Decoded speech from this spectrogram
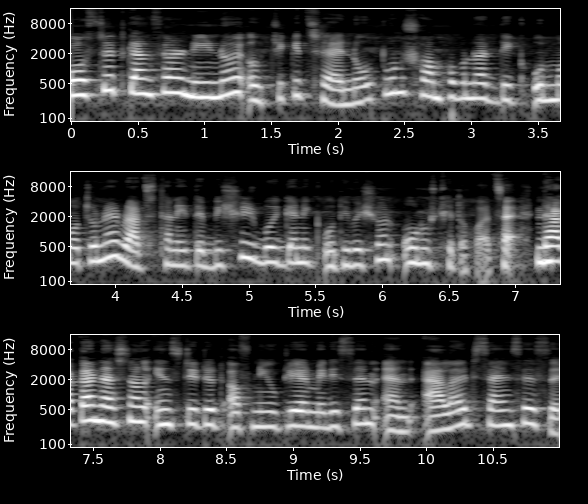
পোস্টেড ক্যান্সার নির্ণয় ও চিকিৎসায় নতুন সম্ভাবনার দিক উন্মোচনে রাজধানীতে বিশেষ বৈজ্ঞানিক অধিবেশন অনুষ্ঠিত হয়েছে। Dhaka National Institute of Nuclear Medicine and Allied সায়েন্সেসে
